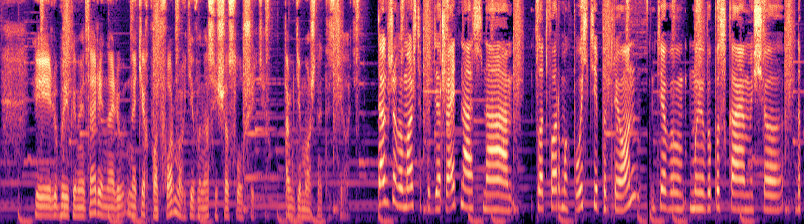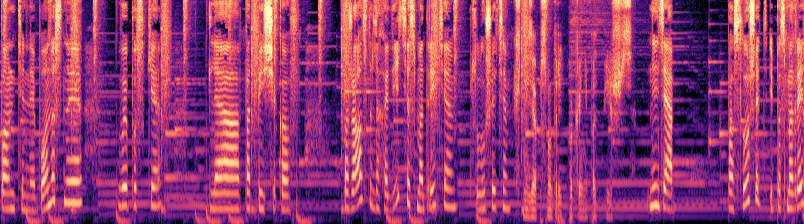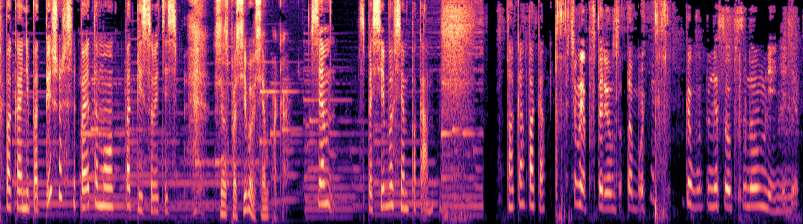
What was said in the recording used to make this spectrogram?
и любые комментарии на, на тех платформах, где вы нас еще слушаете, там, где можно это сделать. Также вы можете поддержать нас на платформах Boosty и Patreon, где мы выпускаем еще дополнительные бонусные выпуски для подписчиков. Пожалуйста, заходите, смотрите, слушайте. Их нельзя посмотреть, пока не подпишешься. Нельзя послушать и посмотреть, пока не подпишешься, поэтому подписывайтесь. Всем спасибо, всем пока. Всем спасибо, всем пока. Пока-пока. Почему я повторил за тобой? Как будто у меня собственного мнения нет.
